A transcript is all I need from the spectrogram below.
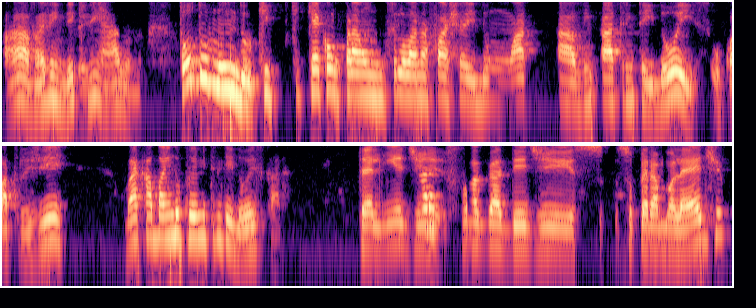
Ah, vai vender que nem água. Mano. Todo mundo que, que, quer comprar um celular na faixa aí de um A, A, A32, o 4G, vai acabar indo pro M32, cara. Telinha de cara... Full HD de Super AMOLED.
